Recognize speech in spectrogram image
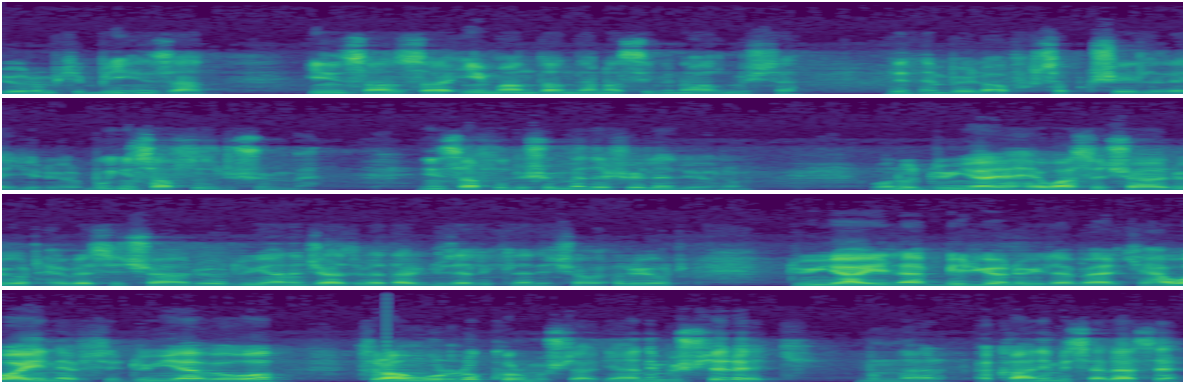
Diyorum ki bir insan insansa imandan da nasibini almışsa neden böyle apuk sapuk şeylere giriyor? Bu insafsız düşünme. İnsaflı düşünme de şöyle diyorum. Onu dünyaya hevası çağırıyor, hevesi çağırıyor, dünyanın cazibedar güzellikleri çağırıyor. Dünya ile bir yönüyle belki havai nefsi dünya ve o tramvurluk kurmuşlar. Yani müşterek bunlar. Ekanimi selase.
